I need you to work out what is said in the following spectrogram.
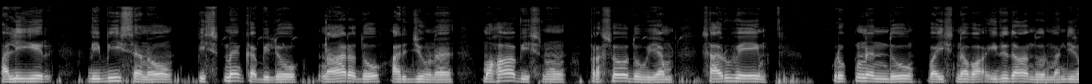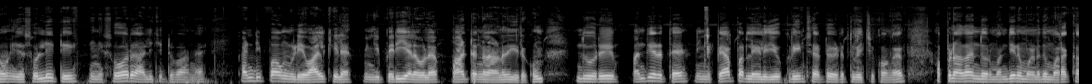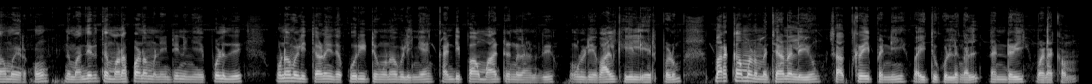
பலியிர் பிஸ்ம பிஸ்மகபிலோ நாரதோ அர்ஜுன மகாவிஷ்ணு பிரசோதோயம் சர்வே ருக்னந்து வைஷ்ணவா இதுதான் அந்த ஒரு மந்திரம். இதை சொல்லிவிட்டு நீங்கள் சோறை அழிச்சிட்டு வாங்க. கண்டிப்பாக உங்களுடைய வாழ்க்கையில் நீங்கள் பெரிய அளவில் மாற்றங்களானது இருக்கும். இந்த ஒரு மந்திரத்தை நீங்கள் பேப்பரில் எழுதியோ க்ரீன் ஷர்ட்டோ எடுத்து வச்சுக்கோங்க. அப்படின்னா தான் இந்த ஒரு மந்திரமானது மறக்காமல் இருக்கும். இந்த மந்திரத்தை மனப்பாடம் பண்ணிவிட்டு நீங்கள் எப்பொழுது உணவளித்தாலும் இதை கூறிட்டு உணவளிங்க. கண்டிப்பாக மாற்றங்களானது உங்களுடைய வாழ்க்கையில் ஏற்படும். மறக்காமல் நம்ம சேனலையும் சப்ஸ்கிரைப் பண்ணி வைத்துக்கொள்ளுங்கள் நன்றி வணக்கம்.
